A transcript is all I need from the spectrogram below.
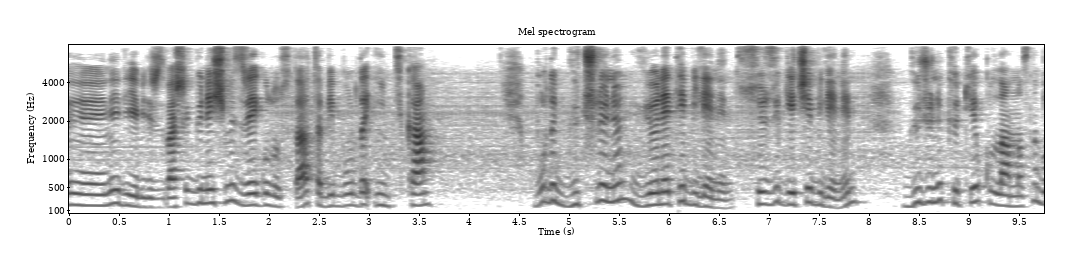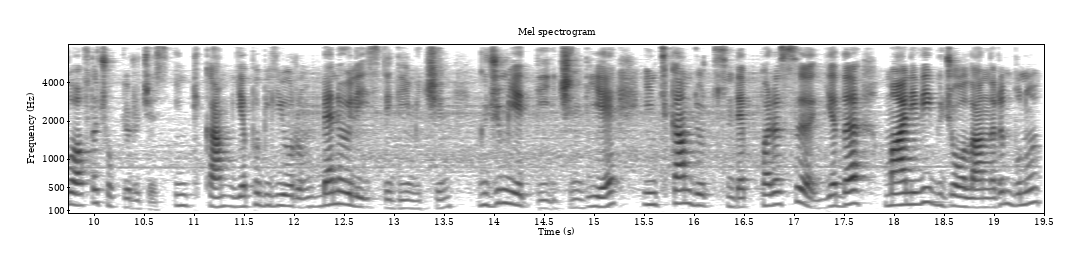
Ee, ne diyebiliriz başka? Güneşimiz Regulus'ta. Tabii burada intikam. Burada güçlünün, yönetebilenin, sözü geçebilenin gücünü kötüye kullanmasını bu hafta çok göreceğiz. İntikam yapabiliyorum, ben öyle istediğim için, gücüm yettiği için diye intikam dürtüsünde parası ya da manevi gücü olanların bunu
